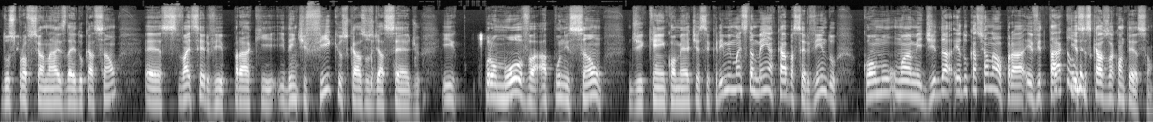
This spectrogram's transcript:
dos profissionais da educação é, vai servir para que identifique os casos de assédio e promova a punição de quem comete esse crime, mas também acaba servindo como uma medida educacional para evitar que esses casos aconteçam.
